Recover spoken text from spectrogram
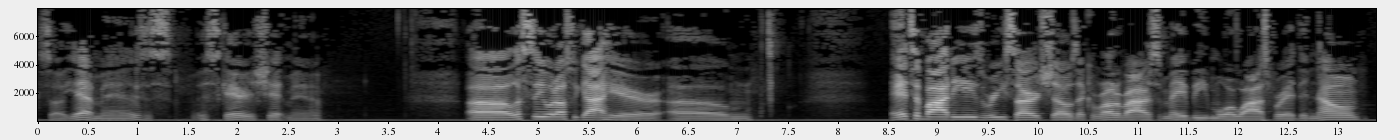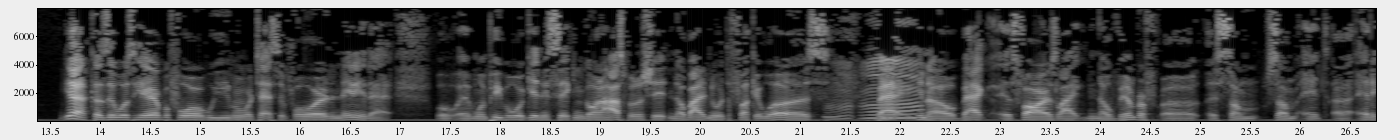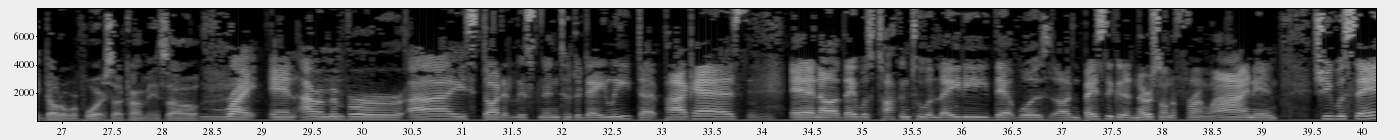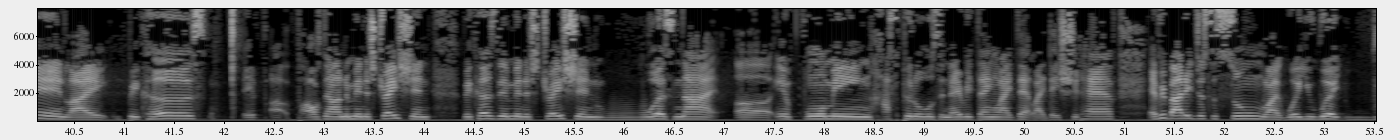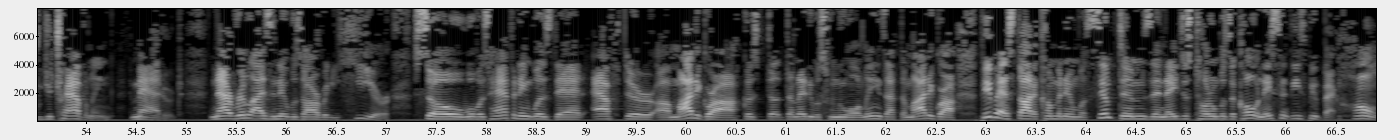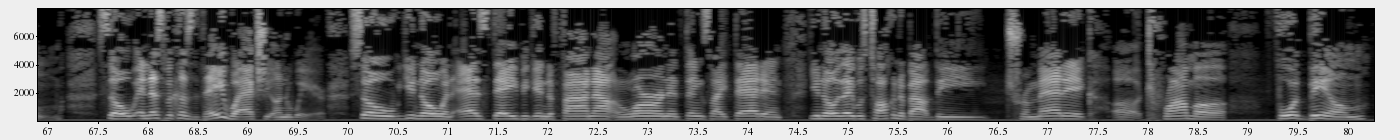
so yeah, man, this is, this is scary as shit, man. Uh, let's see what else we got here. Um, antibodies research shows that coronavirus may be more widespread than known. Yeah, cause it was here before we even were tested for it and any of that. And when people were getting sick and going to hospital shit nobody knew what the fuck it was Mm-mm. back you know back as far as like november uh some some uh, anecdotal reports are coming so right and i remember i started listening to the daily that podcast mm-hmm. and uh they was talking to a lady that was uh, basically a nurse on the front line and she was saying like because it uh, falls down administration because the administration was not uh, informing hospitals and everything like that like they should have everybody just assumed like where you were you're traveling mattered not realizing it was already here. So what was happening was that after uh, Mardi Gras, because the, the, lady was from New Orleans, after Mardi Gras, people had started coming in with symptoms and they just told them it was a cold and they sent these people back home. So, and that's because they were actually unaware. So, you know, and as they begin to find out and learn and things like that, and, you know, they was talking about the traumatic, uh, trauma for them,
